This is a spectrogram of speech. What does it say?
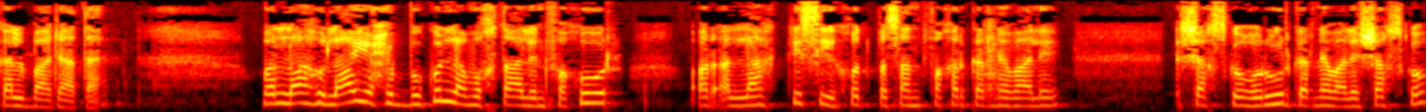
قلب آ جاتا ہے۔ اللہ يحب كل مختال فخور اور اللہ کسی خود پسند فخر کرنے والے شخص کو غرور کرنے والے شخص کو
